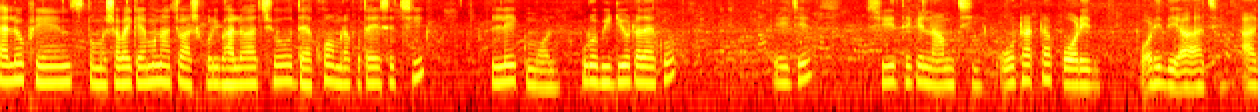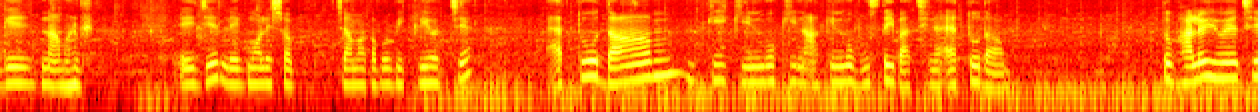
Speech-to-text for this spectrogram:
হ্যালো ফ্রেন্ডস, তোমরা সবাই কেমন আছো? আশা করি ভালো আছো। দেখো, আমরা কোথায় এসেছি? লেক মল পুরো ভিডিওটা দেখো। এই যে সিঁড়ি থেকে নামছি। ওঠারটা পরে পরে দেওয়া আছে। আগে নামার এই যে লেক মলের সব জামা কাপড় বিক্রি হচ্ছে। এত দাম, কি কিনবো, কি না কিনবো বুঝতেই পারছি না। এত দাম। তো ভালোই হয়েছে।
